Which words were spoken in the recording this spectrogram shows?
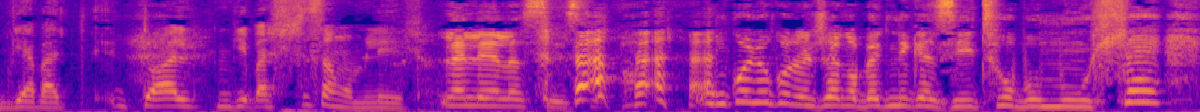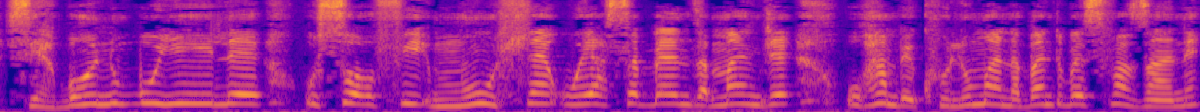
Ngiyabadol ngibashisa ngomlilo. Lalela sisi uNkulunkulu njengoba ekunikeza ithuba umuhle siyabona ubuyile uSophie muhle uyasebenza manje uhambe khuluma nabantu besifazane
